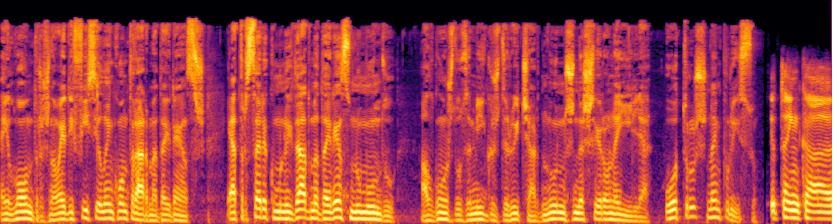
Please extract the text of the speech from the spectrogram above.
Em Londres não é difícil encontrar madeirenses. É a terceira comunidade madeirense no mundo. Alguns dos amigos de Richard Nunes nasceram na ilha, outros nem por isso. Eu tenho cá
